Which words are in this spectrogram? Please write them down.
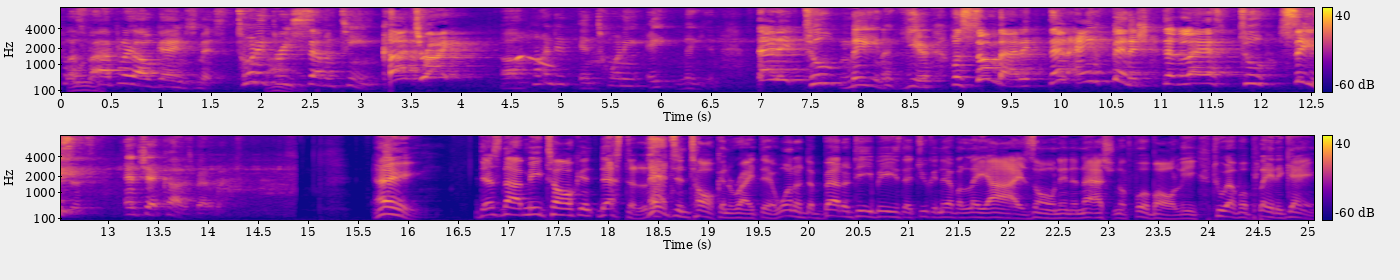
plus five playoff games missed. 23 17. Contract 128 million. 32 million a year for somebody that ain't finished the last two seasons. And check college, by the way. Hey, that's not me talking. That's the legend talking right there. One of the better DBs that you can ever lay eyes on in the National Football League to ever play the game.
